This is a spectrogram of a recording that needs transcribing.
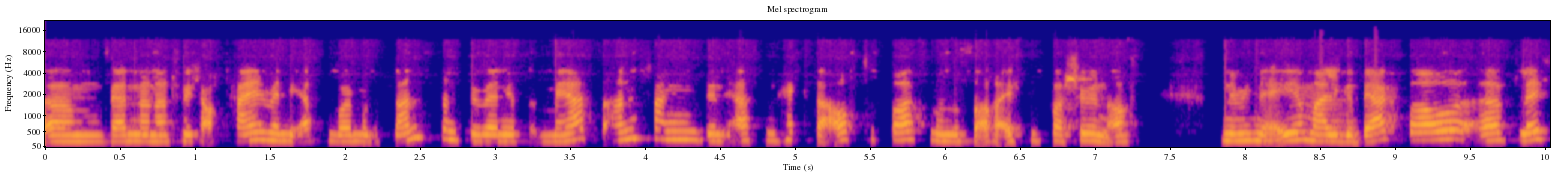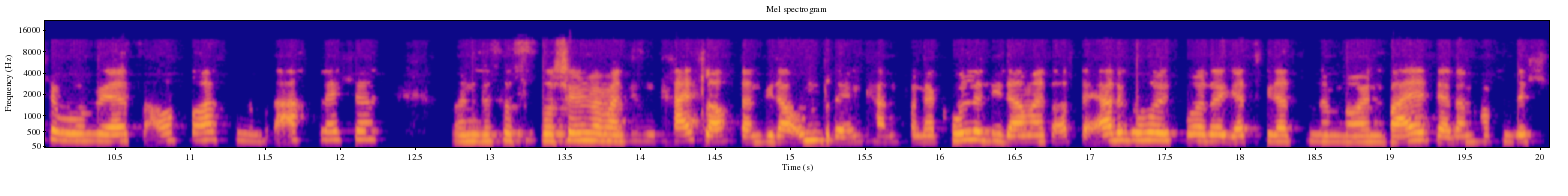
ähm, werden dann natürlich auch teilen, wenn die ersten Bäume gepflanzt sind. Wir werden jetzt im März anfangen, den ersten Hektar aufzuforsten und das ist auch echt super schön. Auch nämlich eine ehemalige Bergbaufläche, wo wir jetzt aufforsten, eine Brachfläche. Und es ist so schön, wenn man diesen Kreislauf dann wieder umdrehen kann. Von der Kohle, die damals aus der Erde geholt wurde, jetzt wieder zu einem neuen Wald, der dann hoffentlich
